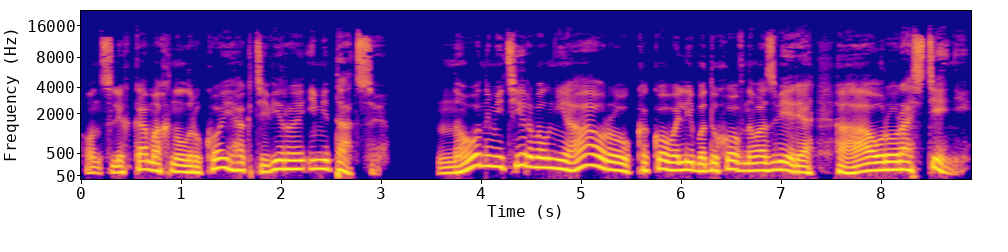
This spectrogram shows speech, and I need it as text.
он слегка махнул рукой, активируя имитацию. Но он имитировал не ауру какого-либо духовного зверя, а ауру растений.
